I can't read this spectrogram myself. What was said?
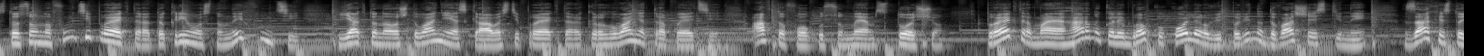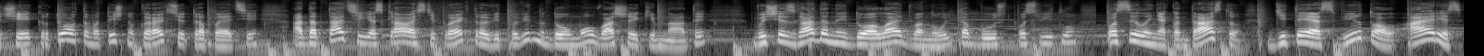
Стосовно функцій проектора, то крім основних функцій, як то налаштування яскравості проектора, коригування трапеції, автофокусу, мемс тощо. Проектор має гарну калібровку кольору відповідно до вашої стіни, захист очей, круту автоматичну корекцію трапеції, адаптацію яскравості проектора відповідно до умов вашої кімнати, вище згаданий Dualight 2.0 та Boost по світлу, посилення контрасту, DTS Virtual Iris,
